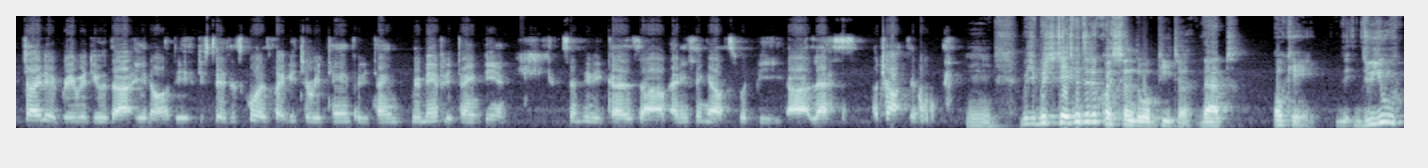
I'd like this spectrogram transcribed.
entirely agree with you that you know the, the status quo is likely to retain for the time remain for the time being, simply because uh, anything else would be uh, less attractive. Mm. Which, which takes me to the question, though, Peter, that okay, do you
